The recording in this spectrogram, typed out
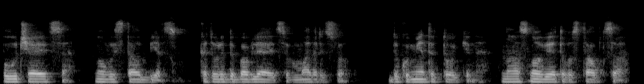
Получается новый столбец, который добавляется в матрицу документы токены. На основе этого столбца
